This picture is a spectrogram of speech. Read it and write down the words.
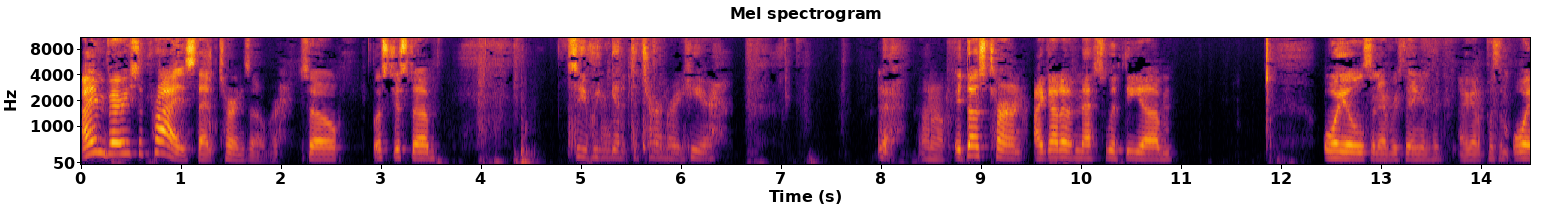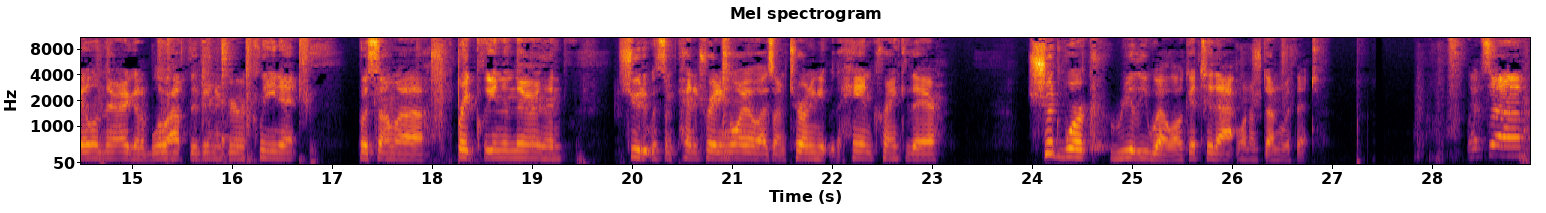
I'm very surprised that it turns over. So let's just uh, see if we can get it to turn right here. Ugh, I don't know. It does turn. I gotta mess with the um, oils and everything, and I gotta put some oil in there. I gotta blow out the vinegar, clean it, put some uh, brake clean in there, and then shoot it with some penetrating oil as I'm turning it with a hand crank there should work really well. I'll get to that when I'm done with it. Let's uh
